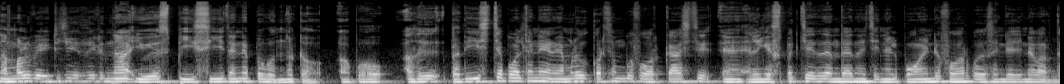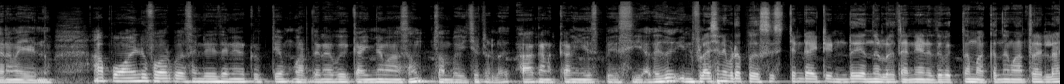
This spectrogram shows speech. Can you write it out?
നമ്മൾ വെയിറ്റ് ചെയ്തിരുന്ന യു എസ് പി സി തന്നെ ഇപ്പോൾ വന്നു കേട്ടോ അപ്പോൾ അത് പ്രതീക്ഷിച്ച പോലെ തന്നെയാണ്. നമ്മൾ കുറച്ച് മുമ്പ് ഫോർകാസ്റ്റ് അല്ലെങ്കിൽ എക്സ്പെക്ട് ചെയ്തത് എന്താണെന്ന് വെച്ച് കഴിഞ്ഞാൽ പോയിന്റ് ഫോർ പെർസെന്റേജിന്റെ വർധനമായിരുന്നു ആ പോയിന്റ് ഫോർ പെർസെന്റേജ് തന്നെയാണ് കൃത്യം വർധനവ് കഴിഞ്ഞ മാസം സംഭവിച്ചിട്ടുള്ളത്. ആ കണക്കാണ് U S P S C. അതായത് ഇൻഫ്ലേഷൻ ഇവിടെ പെർസിസ്റ്റന്റ് ആയിട്ട് ഉണ്ട് എന്നുള്ളത് തന്നെയാണ് ഇത് വ്യക്തമാക്കുന്നത്. മാത്രമല്ല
